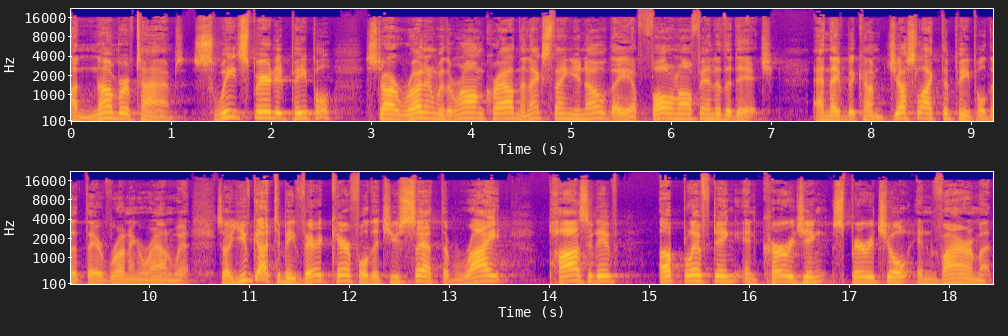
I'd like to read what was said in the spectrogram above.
a number of times. Sweet spirited people start running with the wrong crowd, and the next thing you know, they have fallen off into the ditch and they've become just like the people that they're running around with. So you've got to be very careful that you set the right, positive, uplifting, encouraging spiritual environment.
